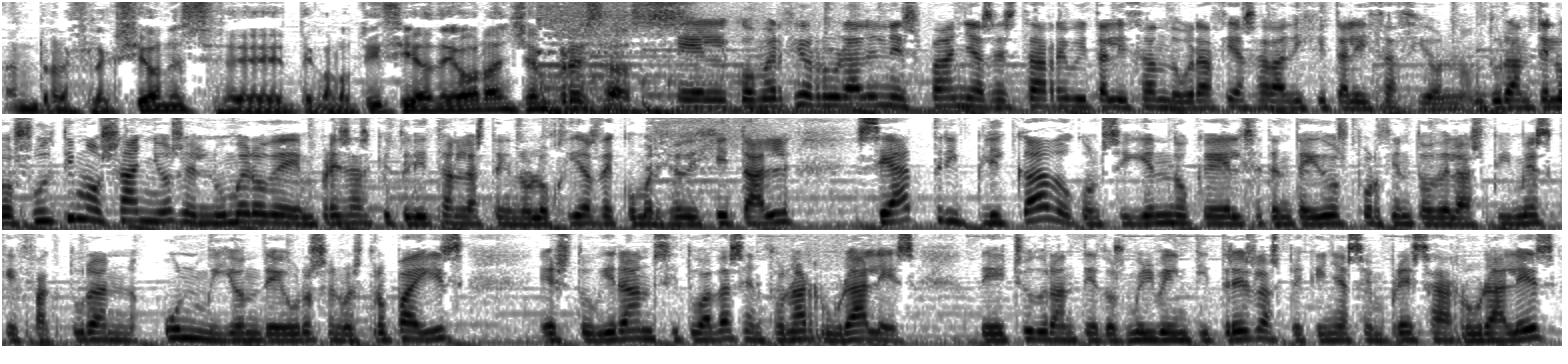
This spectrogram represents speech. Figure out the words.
reflexiones. Eh, tengo noticia de Orange Empresas. El comercio rural en España se está revitalizando gracias a la digitalización. Durante los últimos años, el número de empresas que utilizan las tecnologías de comercio digital se ha triplicado, consiguiendo que el 72% de las pymes que facturan un millón de euros en nuestro país estuvieran situadas en zonas rurales. De hecho, durante 2023, las pequeñas empresas rurales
